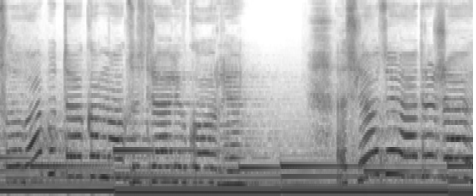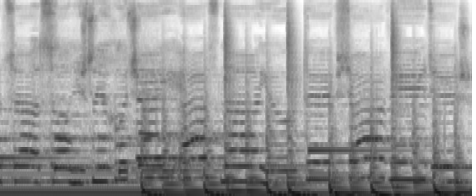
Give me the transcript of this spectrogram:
Слова будто комок застряли в горле. А слезы отражаются от солнечных лучей. Я знаю, ты все видишь.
